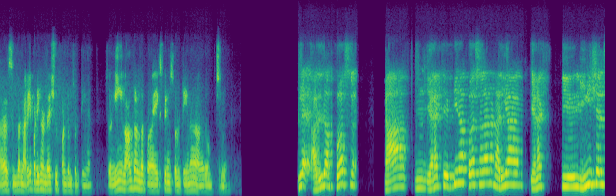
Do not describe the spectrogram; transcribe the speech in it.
அதாவது சிம்பிளா நிறைய படிக்கணும் நிறைய ஷூட் பண்றேன்னு சொல்லிட்டீங்க. ஸோ நீங்க லாக்டவுன்ல எக்ஸ்பீரியன்ஸ் சொல்லிட்டீங்கன்னா அது ரொம்ப சொல்லுங்க இல்ல அதுதான் பர்சனல் நான் எனக்கு எப்படின்னா பர்சனலா நான் நிறைய எனக்கு initial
